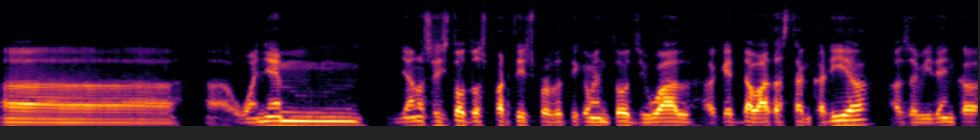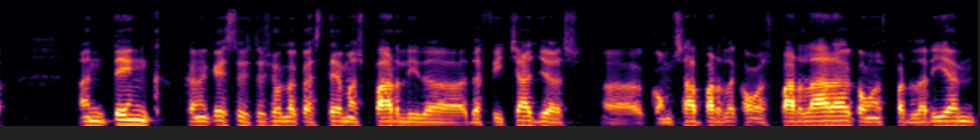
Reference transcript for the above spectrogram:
uh, guanyem, ja no sé si tots els partits, però pràcticament tots, igual aquest debat es tancaria. És evident que entenc que en aquesta situació en la que estem es parli de, de fitxatges, uh, com, parla, com es parla ara, com es parlarien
